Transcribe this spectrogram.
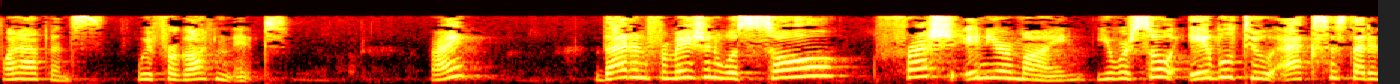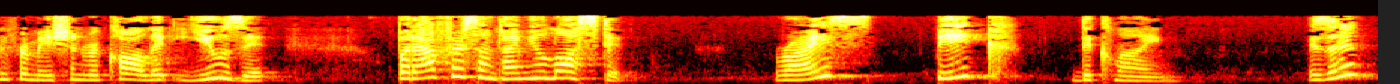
What happens? We've forgotten it. Right? That information was so fresh in your mind, you were so able to access that information, recall it, use it, but after some time you lost it. Rise, peak, decline. Isn't it?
